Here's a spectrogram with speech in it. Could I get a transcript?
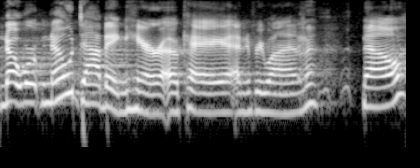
No, we're no dabbing here, okay, everyone. No.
